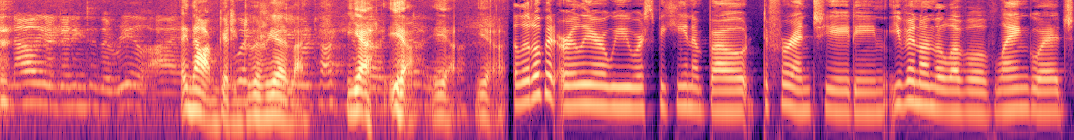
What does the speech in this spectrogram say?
And now you're getting to the real I. Now I'm getting to the real I. Yeah, yeah, yeah, yeah. A little bit earlier, we were speaking about differentiating, even on the level of language,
